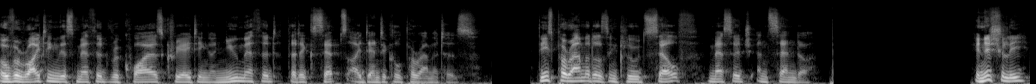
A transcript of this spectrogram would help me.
Overwriting this method requires creating a new method that accepts identical parameters. These parameters include self, message, and sender. Initially,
